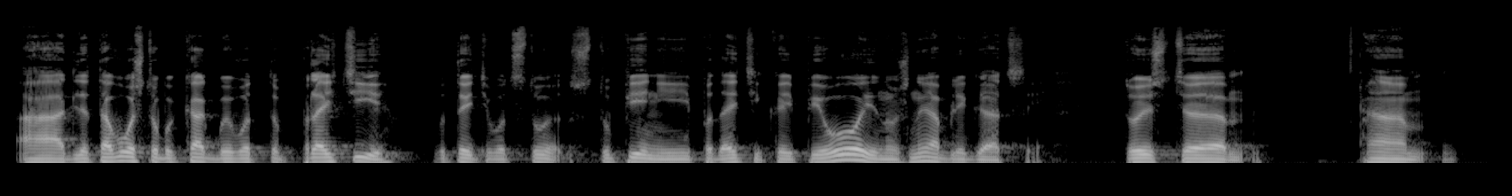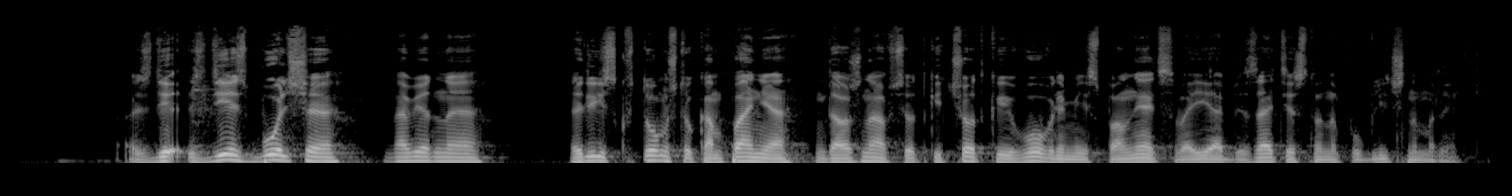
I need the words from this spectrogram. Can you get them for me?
А для того, чтобы как бы вот пройти вот эти вот ступени и подойти к IPO, и нужны облигации. То есть э, здесь, здесь больше, наверное, риск в том, что компания должна все-таки четко и вовремя исполнять свои обязательства на публичном рынке.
